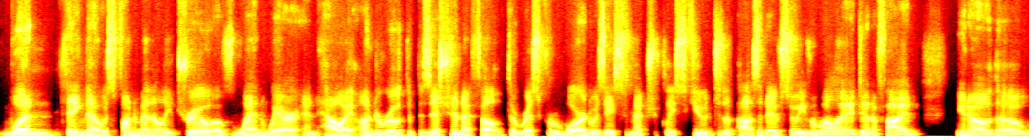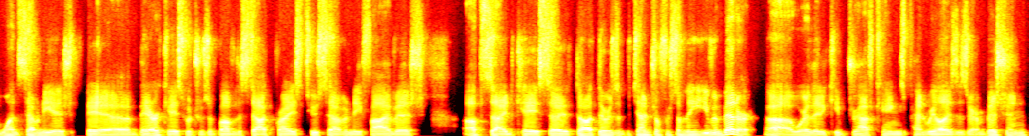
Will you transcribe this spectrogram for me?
one thing that was fundamentally true of when, where, and how I underwrote the position, I felt the risk reward was asymmetrically skewed to the positive. So even while I identified, you know, the 170 ish bear case, which was above the stock price, 275 ish upside case, I thought there was a potential for something even better, uh, where they keep DraftKings, Penn realizes their ambition,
